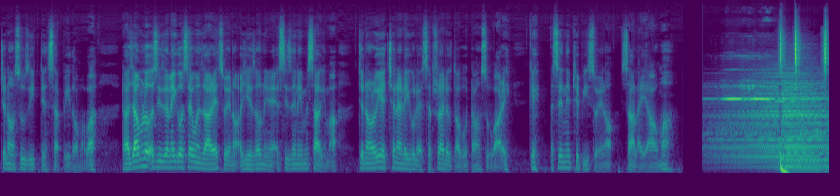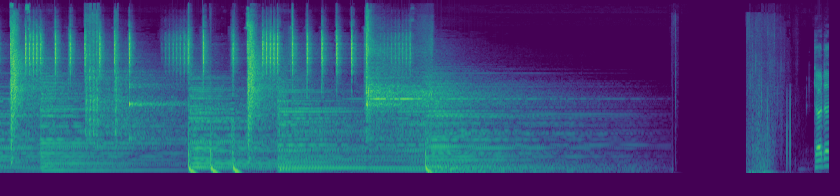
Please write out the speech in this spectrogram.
ကျွန်တော်စူးစီးတင်ဆက်ပေးသွားမှာပါဒါကြောင့်မလို့အစီအစဉ်လေးကိုစိတ်ဝင်စားရဲဆိုရင်တော့အရင်ဆုံးအနေနဲ့အစီအစဉ်လေးမစခင်မှာကျွန်တော်တို့ရဲ့ channel လေးကိုလည်း subscribe လုပ်သွားဖို့တောင်းဆိုပါရစေကဲအစင်းသင်းဖြစ်ပြီဆိုရင်တော့စလိုက်ရအောင်ပါ ဒေါက်တာ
